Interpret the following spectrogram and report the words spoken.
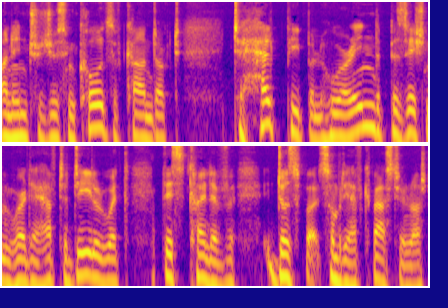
on introducing codes of conduct to help people who are in the position where they have to deal with this kind of does somebody have capacity or not.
